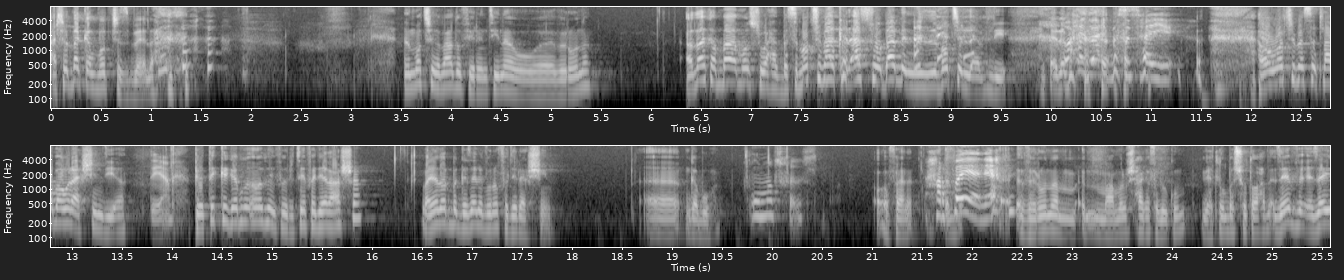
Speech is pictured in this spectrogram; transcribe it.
عشان ده كان ماتش زبالة. الماتش اللي بعده فيورنتينا وفيرونا. آه ده كان بقى ماتش واحد بس الماتش بقى كان أسوأ بقى من الماتش اللي قبليه. واحد واحد بس سيء. هو ماتش بس اتلعب أول 20 دقيقة. بيونتيك جاب جول في فيورنتينا في الدقيقة 10 وبعدين ضربة جزاء لفيرونا في الدقيقة 20 آه جابوها. والماتش خلص. آه فعلا. حرفيا يعني. فيرونا م- ما عملوش حاجة في الهجوم جات لهم بس شوطة واحدة زي زي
